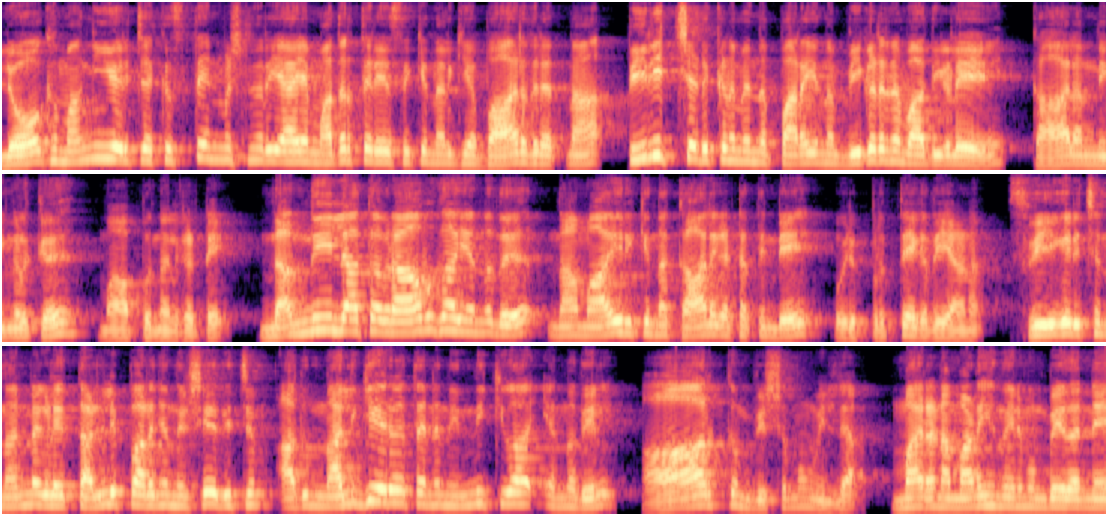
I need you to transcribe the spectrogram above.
ലോകം അംഗീകരിച്ച ക്രിസ്ത്യൻ മിഷണറിയായ മദർ തെരേസയ്ക്ക് നൽകിയ ഭാരതരത്ന തിരിച്ചെടുക്കണമെന്ന് പറയുന്ന വിഘടനവാദികളെ കാലം നിങ്ങൾക്ക് മാപ്പ് നൽകട്ടെ. നന്ദിയില്ലാത്തവരാവുക എന്നത് നാം ആയിരിക്കുന്ന കാലഘട്ടത്തിന്റെ ഒരു പ്രത്യേകതയാണ്. സ്വീകരിച്ച നന്മകളെ തള്ളിപ്പറഞ്ഞ് നിഷേധിച്ചും അത് നൽകിയവരെ തന്നെ നിന്ദിക്കുക എന്നതിൽ ആർക്കും വിഷമമില്ല മരണമടയുന്നതിന് മുമ്പേ തന്നെ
